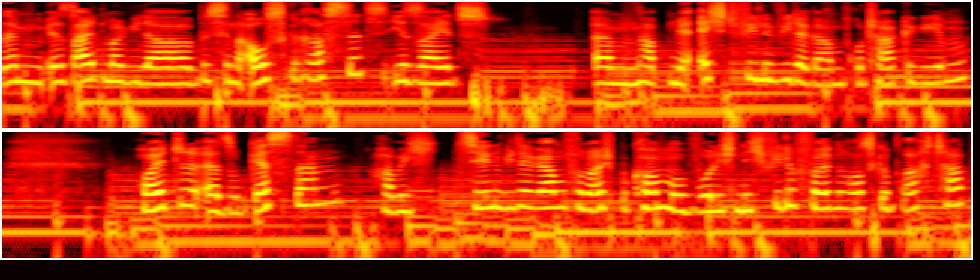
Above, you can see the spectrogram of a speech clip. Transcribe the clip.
ähm, ihr seid mal wieder ein bisschen ausgerastet. Ihr seid, ähm, habt mir echt viele Wiedergaben pro Tag gegeben. Heute, also gestern, habe ich 10 Wiedergaben von euch bekommen, obwohl ich nicht viele Folgen rausgebracht habe.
